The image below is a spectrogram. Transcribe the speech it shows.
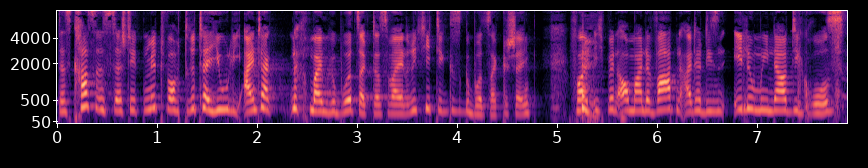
das krasse ist, da steht Mittwoch, 3. Juli, ein Tag nach meinem Geburtstag. Das war ein richtig dickes Geburtstagsgeschenk. Vor allem, ich bin auch meine Warten, Alter, die sind Illuminati groß.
